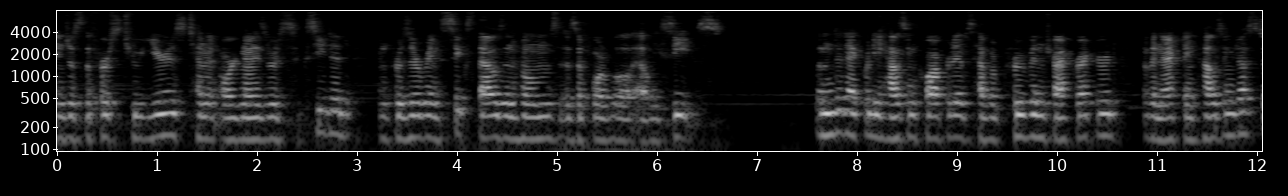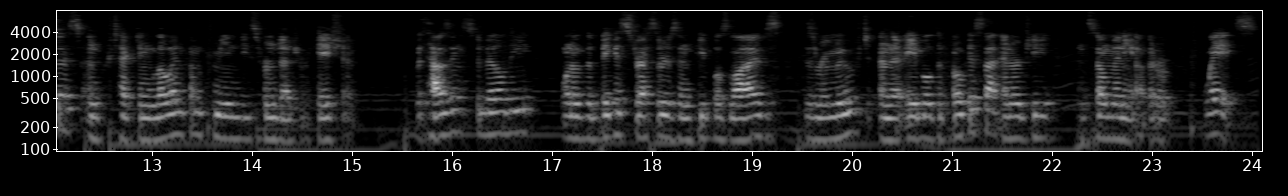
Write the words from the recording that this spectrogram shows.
In just the first two years, tenant organizers succeeded in preserving 6,000 homes as affordable LECs. Limited equity housing cooperatives have a proven track record of enacting housing justice and protecting low income communities from gentrification. With housing stability, one of the biggest stressors in people's lives is removed and they're able to focus that energy in so many other ways.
